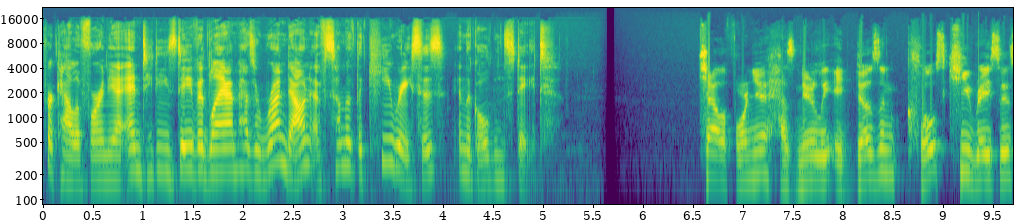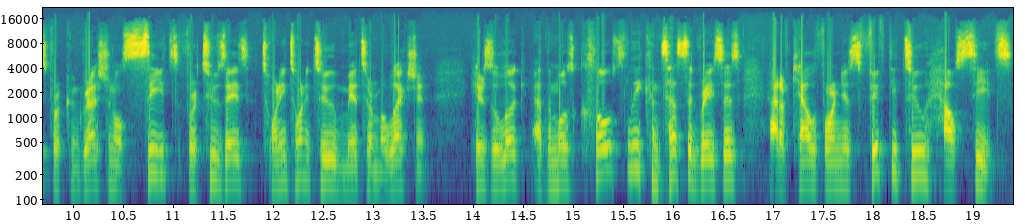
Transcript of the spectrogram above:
For California, NTD's David Lamb has a rundown of some of the key races in the Golden State. California has nearly a dozen close key races for congressional seats for Tuesday's 2022 midterm election. Here's a look at the most closely contested races out of California's 52 House seats.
